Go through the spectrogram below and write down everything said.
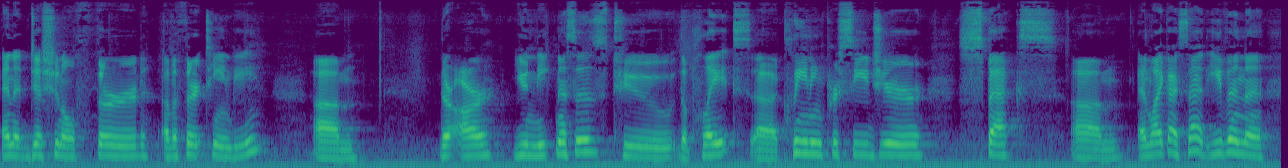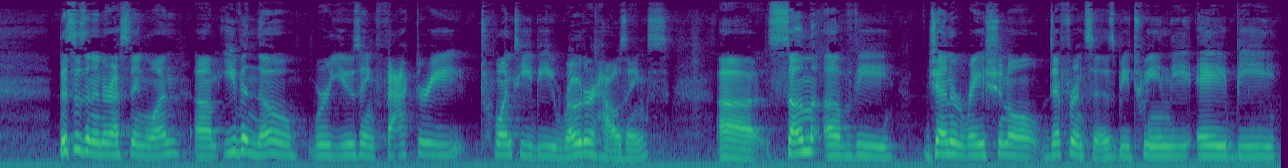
an additional third of a 13B. Um, there are uniquenesses to the plate, uh, cleaning procedure, specs, um, and like I said, even uh, this is an interesting one. Um, even though we're using factory 20B rotor housings, uh, some of the generational differences between the A, B,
